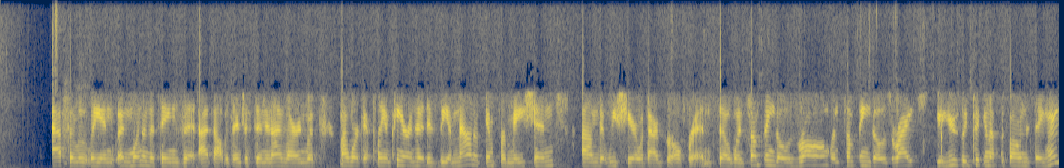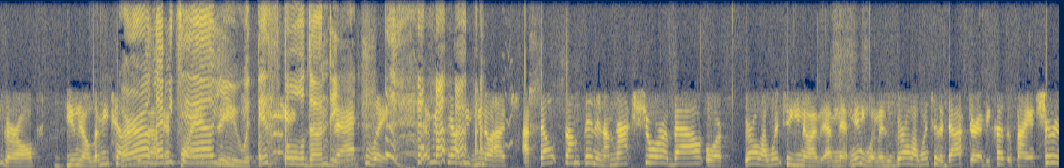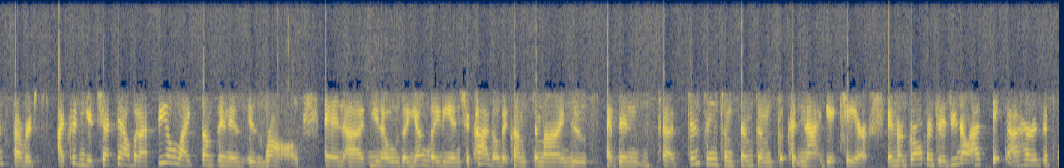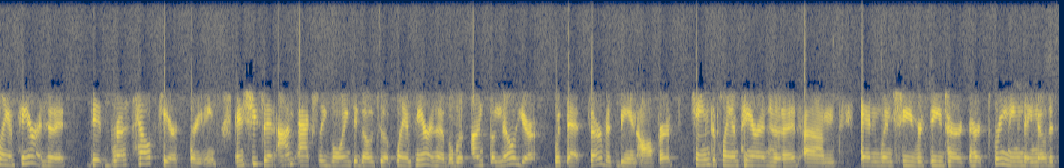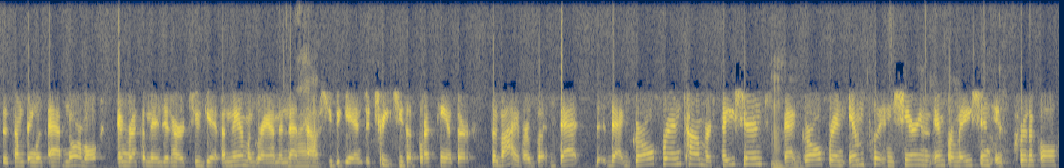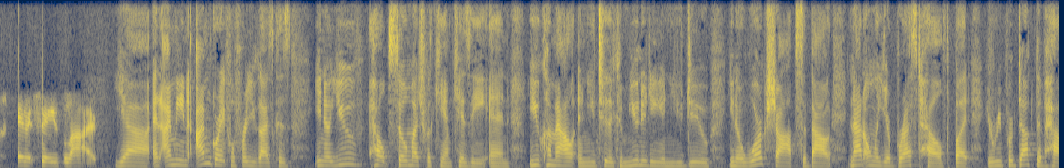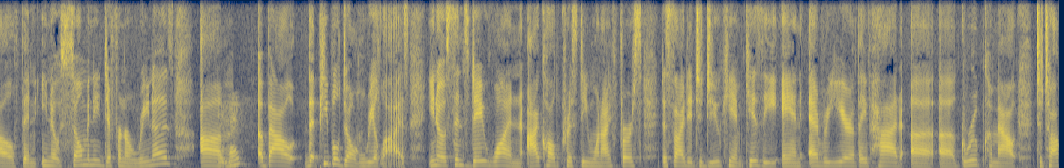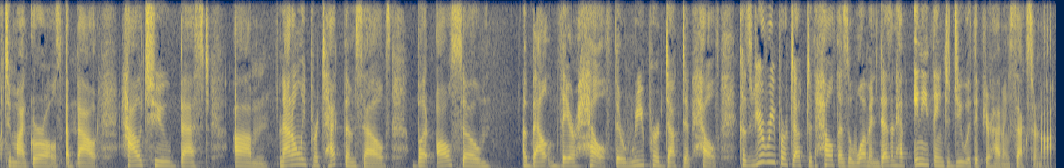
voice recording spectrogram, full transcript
Absolutely. And, and one of the things that I thought was interesting and I learned with my work at Planned Parenthood is the amount of information um, that we share with our girlfriends. So when something goes wrong, when something goes right, you're usually picking up the phone to say, "Hey, girl, you know, let me tell girl, you." Girl, let me tell you what this fool done did. Exactly. let me tell you. You know, I I felt something and I'm not sure about, or girl, I went to, you know, I've, I've met many women who, girl, I went to the doctor, and because of my insurance coverage, I couldn't get checked out, but I feel like something is is wrong. And uh, you know, the young lady in Chicago that comes to mind who had been uh, sensing some symptoms but could not get care, and her girlfriend said, "You know, I think I heard that Planned Parenthood." did breast health care screenings. And she said, I'm actually going to go to a Planned Parenthood, but was unfamiliar with that service being offered came to Planned Parenthood, um, and when she received her, her screening, they noticed that something was abnormal and recommended her to get a mammogram, and that's right. how she began to treat. She's a breast cancer survivor, but that that girlfriend conversation, mm-hmm. that girlfriend input and sharing of information is critical, and it saves lives. Yeah, and I mean, I'm grateful for you guys because you know you've helped so much with Camp Kizzy, and you come out and you to the community and you do you know workshops about not only your breast health but your reproductive health, and you know so many different arenas um, mm-hmm. about that people don't realize. You know, since day one, I called Christy when I first decided to do Camp Kizzy, and every year they've had a, a group come out to talk to my girls about how to best um, not only protect themselves, but also about their health, their reproductive health. Because your reproductive health as a woman doesn't have anything to do with if you're having sex or not.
